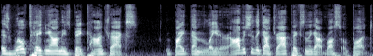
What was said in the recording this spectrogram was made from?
is will taking on these big contracts bite them later? Obviously they got draft picks and they got Russell, but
